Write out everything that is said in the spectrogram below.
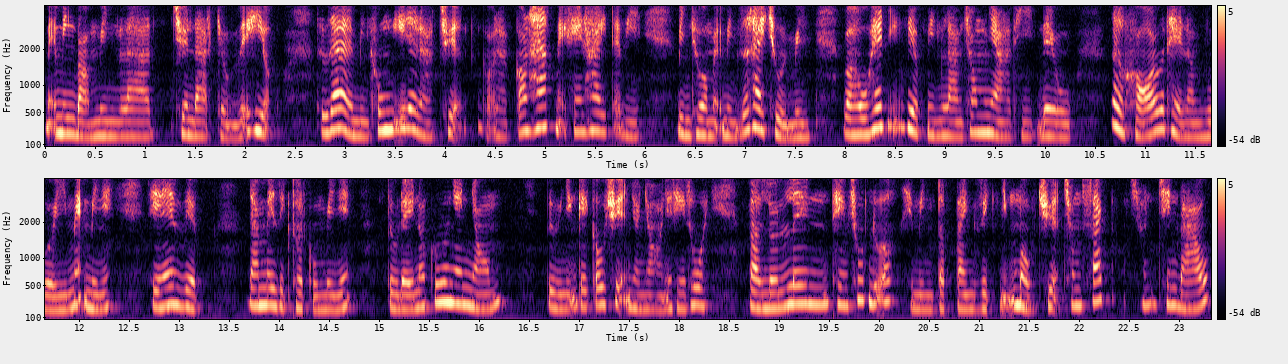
mẹ mình bảo mình là truyền đạt kiểu dễ hiểu. Thực ra là mình không nghĩ đây là chuyện gọi là con hát mẹ khen hay tại vì bình thường mẹ mình rất hay chửi mình. Và hầu hết những việc mình làm trong nhà thì đều rất là khó có thể làm vừa ý mẹ mình ấy. Thế nên việc đam mê dịch thuật của mình ấy từ đấy nó cứ nhen nhóm, từ những cái câu chuyện nhỏ nhỏ như thế thôi. Và lớn lên thêm chút nữa thì mình tập tành dịch những mẩu chuyện trong sách, trên báo.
